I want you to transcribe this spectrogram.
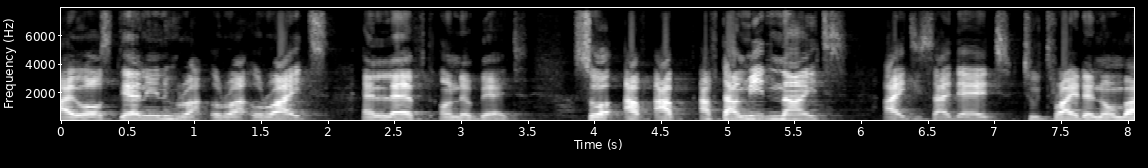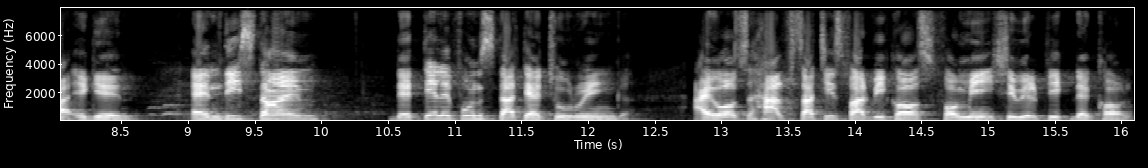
I was turning right and left on the bed. So after midnight, I decided to try the number again. And this time, the telephone started to ring. I was half satisfied because for me, she will pick the call.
